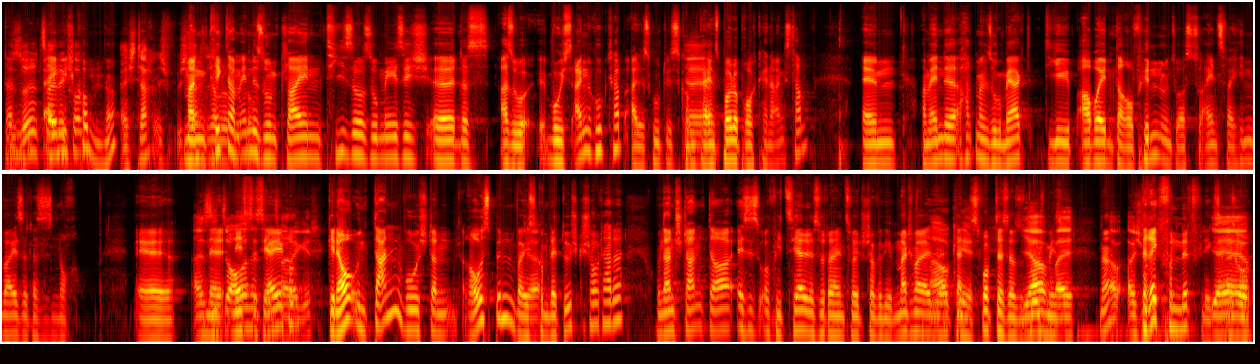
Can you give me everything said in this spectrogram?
dann Da soll eigentlich kommen, ne? Ich dachte, ich, ich Man dachte, ich kriegt hab am Ende so einen kleinen Teaser so mäßig, äh, das, also äh, wo ich es angeguckt habe, alles gut, es kommt Ja, kein. Spoiler, braucht keine Angst haben. Ähm, am Ende hat man so gemerkt, die arbeiten darauf hin und du hast so ein, zwei Hinweise, dass es noch äh, Also eine sieht so aus, nächste als Serie kommt. weitergeht. Genau, und dann, wo ich dann raus bin, weil ich es Ja. komplett durchgeschaut hatte, und dann stand da, es ist offiziell, es wird eine zweite Staffel geben. Manchmal Ah, äh, okay. dann swappt das also Ja, weil. ne? aber- Direkt von Netflix, Ja, ja, also ja.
